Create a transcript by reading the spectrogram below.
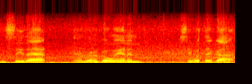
you see that and we're going to go in and see what they've got.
